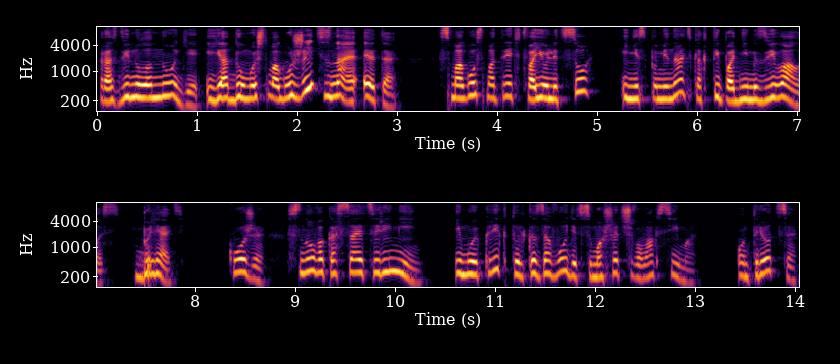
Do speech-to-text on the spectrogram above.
раздвинула ноги, и я думаю, смогу жить, зная это? Смогу смотреть в твое лицо и не вспоминать, как ты под ним извивалась. Блять. Кожа снова касается ремень, и мой крик только заводит сумасшедшего Максима. Он трется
